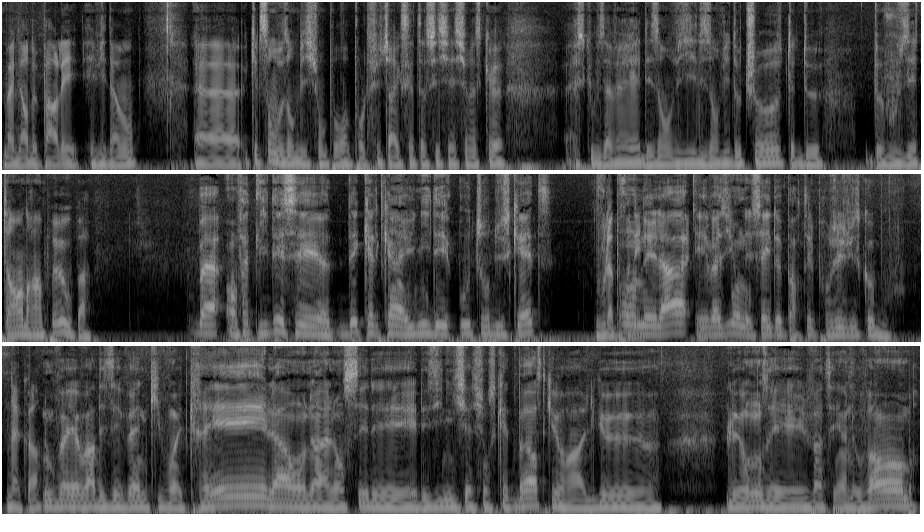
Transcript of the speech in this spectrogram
Manière de parler, évidemment. Euh, quelles sont vos ambitions pour, pour le futur avec cette association? Est-ce que, est que vous avez des envies, des envies d'autre chose Peut-être de, de vous étendre un peu ou pas? Bah, en fait, l'idée, c'est euh, dès que quelqu'un a une idée autour du skate, Vous la on prenez est là et vas-y, on essaye de porter le projet jusqu'au bout. D'accord. Donc, il va y avoir des événements qui vont être créés. Là, on a lancé des, des initiations skateboard qui aura lieu euh, le 11 et le 21 novembre.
